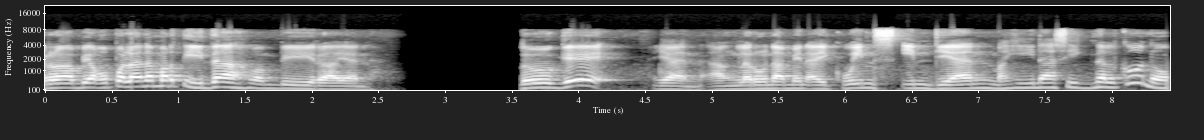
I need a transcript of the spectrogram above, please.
Grabe, ako pala na martida. Pambira yan. Lugi. Yan, ang laro namin ay Queen's Indian. Mahina signal ko, no?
